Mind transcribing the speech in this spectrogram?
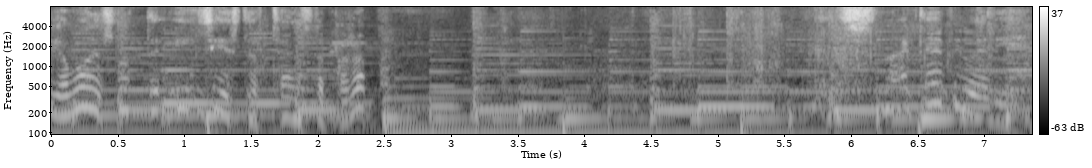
Tell you what, it's not the easiest of tents to put up. It's snagged everywhere here.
